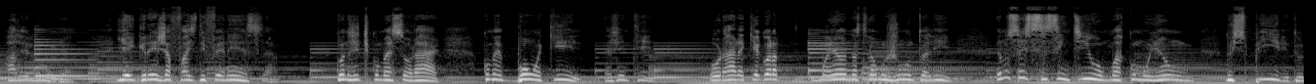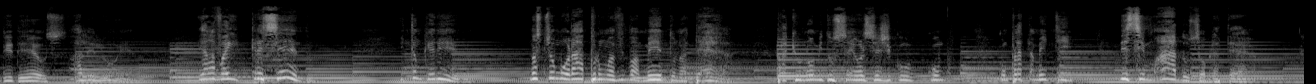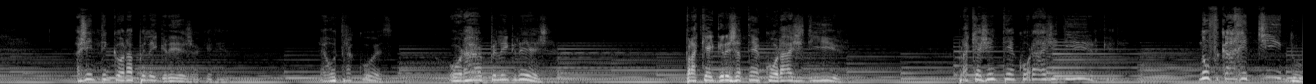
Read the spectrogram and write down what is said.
Aleluia. E a igreja faz diferença. Quando a gente começa a orar, como é bom aqui a gente orar aqui. Agora, amanhã nós estivemos juntos ali. Eu não sei se você sentiu uma comunhão do Espírito de Deus. Aleluia. E ela vai crescendo. Então, querido, nós precisamos orar por um avivamento na terra. Para que o nome do Senhor seja com, com, completamente decimado sobre a terra. A gente tem que orar pela igreja, querido. É outra coisa. Orar pela igreja. Para que a igreja tenha coragem de ir para que a gente tenha coragem de ir, querido. Não ficar retido,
